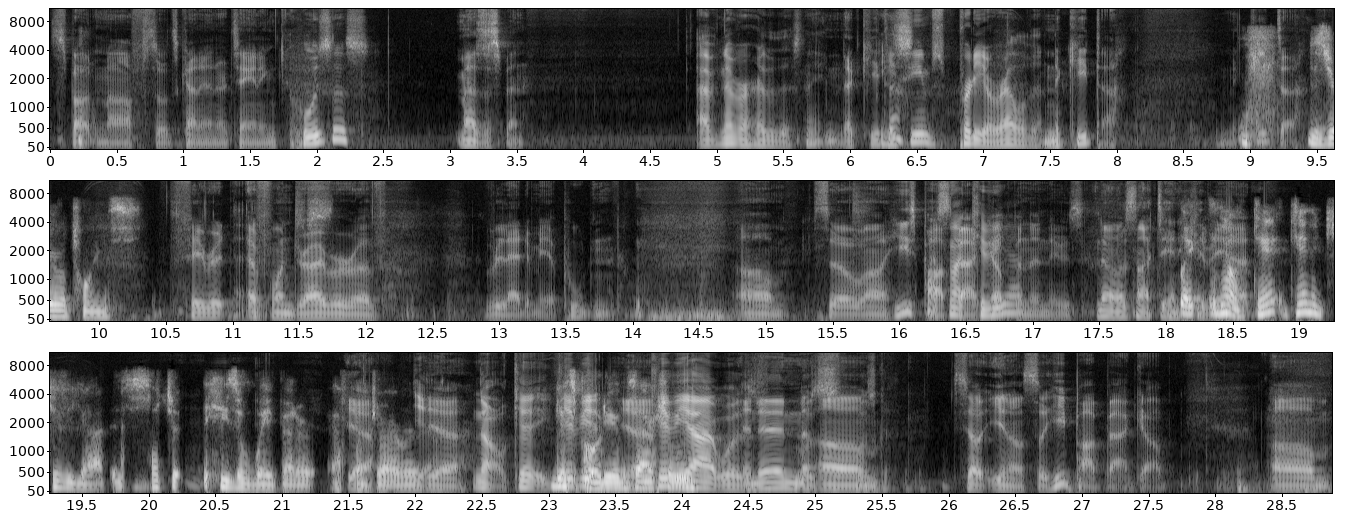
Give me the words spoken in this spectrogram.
spouting off. So it's kind of entertaining. Who is this? Mazepin, I've never heard of this name. Nikita? He seems pretty irrelevant. Nikita, Nikita, Zero points. favorite F1 driver of Vladimir Putin. Um, so uh, he's popped not back up in the news. No, it's not Danny Like Kvyat. no, Dan, Danny Kvyat is such a. He's a way better F1 Yeah, driver. Yeah. Yeah. No, K- Kvyat, podiums, yeah. actually. Kvyat was and then was, um, was good. so you know so he popped back up um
